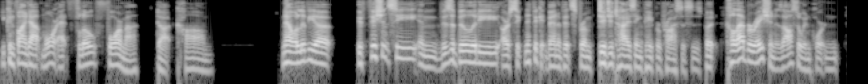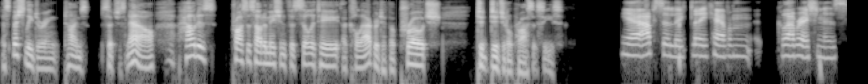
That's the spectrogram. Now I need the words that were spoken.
You can find out more at flowforma.com. Now, Olivia, efficiency and visibility are significant benefits from digitizing paper processes, but collaboration is also important, especially during times such as now. How does process automation facilitate a collaborative approach to digital processes? Yeah, absolutely, Kevin. Collaboration is,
